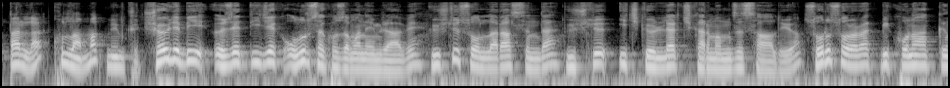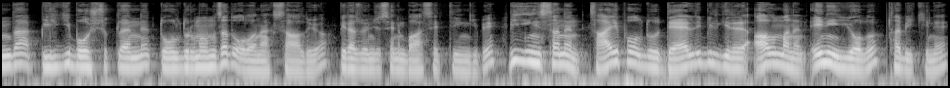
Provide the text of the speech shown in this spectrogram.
metotlarla kullanmak mümkün. Şöyle bir özetleyecek olursak o zaman Emre abi. Güçlü sorular aslında güçlü içgörüler çıkarmamızı sağlıyor. Soru sorarak bir konu hakkında bilgi boşluklarını doldurmamıza da olanak sağlıyor. Biraz önce senin bahsettiğin gibi. Bir insanın sahip olduğu değerli bilgileri almanın en iyi yolu tabii ki ne?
